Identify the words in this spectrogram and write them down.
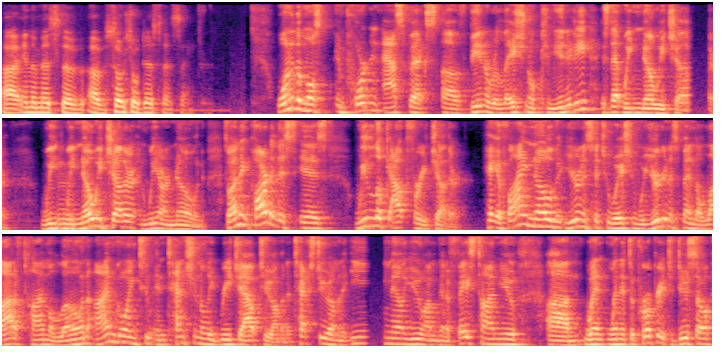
uh, in the midst of, of social distancing? One of the most important aspects of being a relational community is that we know each other. We, mm. we know each other and we are known. So I think part of this is we look out for each other. Hey, if I know that you're in a situation where you're going to spend a lot of time alone, I'm going to intentionally reach out to you. I'm going to text you. I'm going to email you. I'm going to FaceTime you um, when when it's appropriate to do so,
